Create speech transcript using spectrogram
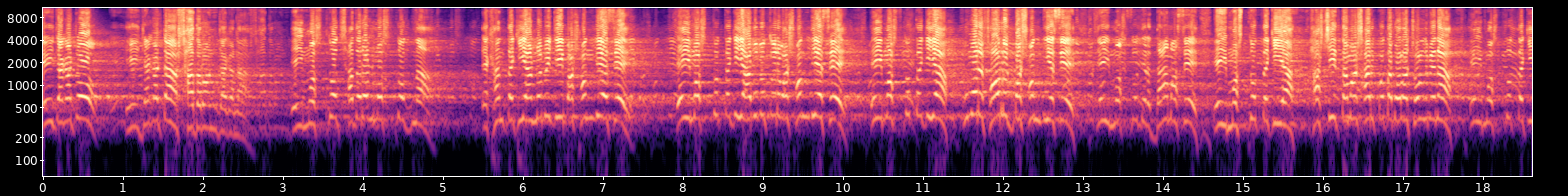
এই জায়গাটা এই জায়গাটা সাধারণ জায়গা না। এই মসনদ সাধারণ মসনদ না। এখান থেকে নবীজি ভাষণ দিয়েছে। এই মসনদ কি আবু বকর বাসন দিয়েছে, এই মসনদ থেকে উমরে ফারুক বাসন দিয়েছে, এই মস্তদের দাম আছে, এই মস্তক থেকে হাসি তামাশার কথা বলা চলবে না, এই মস্তক থেকে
